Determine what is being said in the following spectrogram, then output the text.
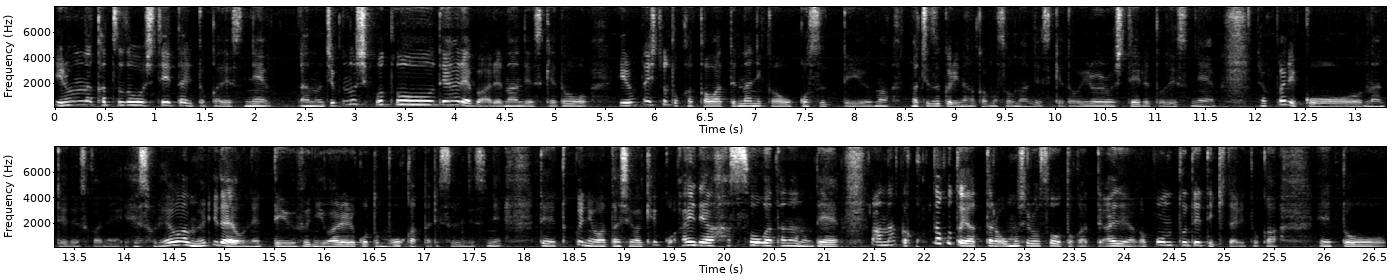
ー、いろんな活動をしていたりとかですねあの自分の仕事であればあれなんですけどいろんな人と関わって何かを起こすっていうまあ、づくりなんかもそうなんですけどいろいろしているとですねやっぱりこう何て言うんですかねえそれは無理だよねっていうふうに言われることも多かったりするんですね。で特に私は結構アイデア発想型なのであなんかこんなことやったら面白そうとかってアイデアがポンと出てきたりとかえっ、ー、と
